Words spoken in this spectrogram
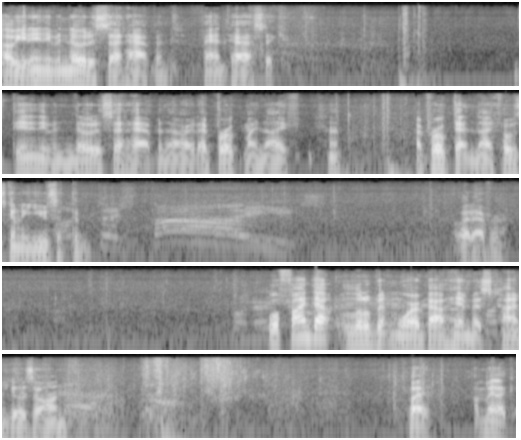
Oh, you didn't even notice that happened. Fantastic. Didn't even notice that happened. All right, I broke my knife. I broke that knife. I was going to use it to. Whatever. We'll find out a little bit more about him as time goes on. But, I mean, like,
